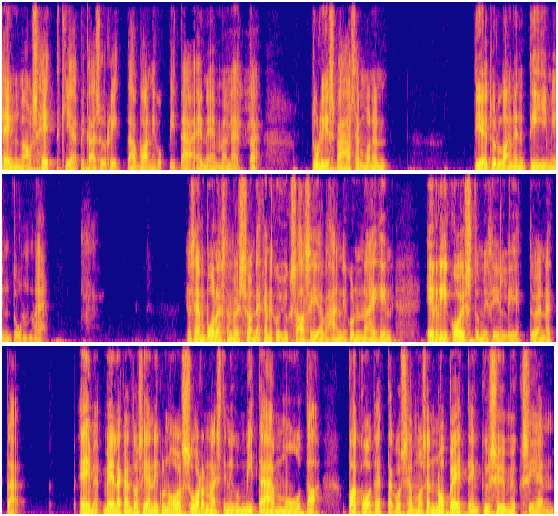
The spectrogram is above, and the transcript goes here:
hengaushetkiä pitäisi yrittää vaan niinku pitää enemmän, että tulisi vähän semmoinen tietynlainen tiimin tunne. Ja sen puolesta myös se on ehkä niinku yksi asia vähän niinku näihin erikoistumisiin liittyen, että ei me, meilläkään tosiaan niinku ole suoranaisesti niinku mitään muuta pakotetta kuin semmoisen nopeiden kysymyksien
